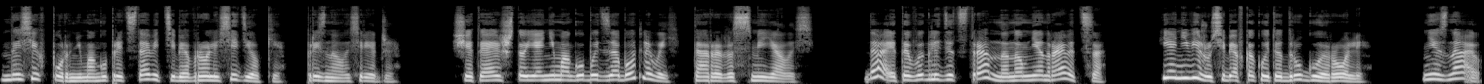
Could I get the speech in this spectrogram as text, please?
«До сих пор не могу представить тебя в роли сиделки», — призналась Реджи. «Считаешь, что я не могу быть заботливой?» Тара рассмеялась. «Да, это выглядит странно, но мне нравится. Я не вижу себя в какой-то другой роли. Не знаю.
